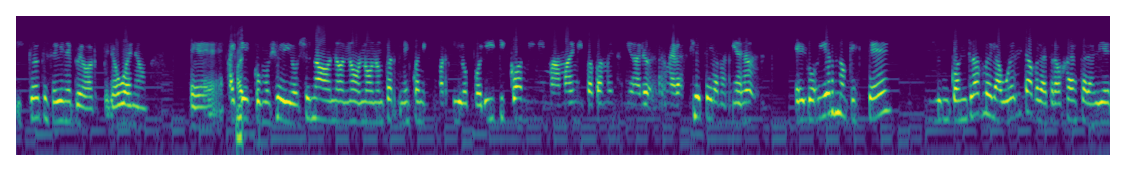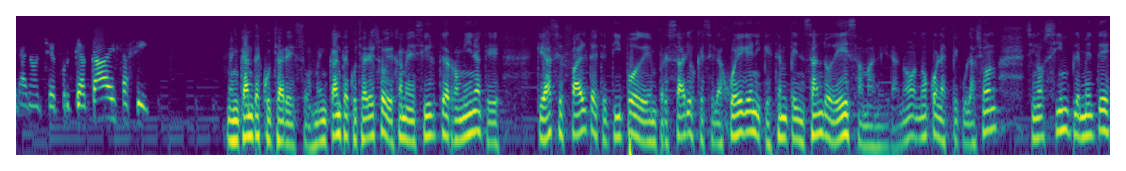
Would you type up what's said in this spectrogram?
y creo que se viene peor, pero bueno, eh, hay Ay. que, como yo digo, yo no, no, no, no, no pertenezco a ningún partido político, a mí mi mamá y mi papá me enseñaron a las 7 de la mañana, el gobierno que esté y encontrarle la vuelta para trabajar hasta las 10 de la noche, porque acá es así. Me encanta escuchar eso, me encanta escuchar eso y déjame decirte, Romina, que, que hace falta este tipo de empresarios que se la jueguen y que estén pensando de esa manera, no, no con la especulación, sino simplemente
